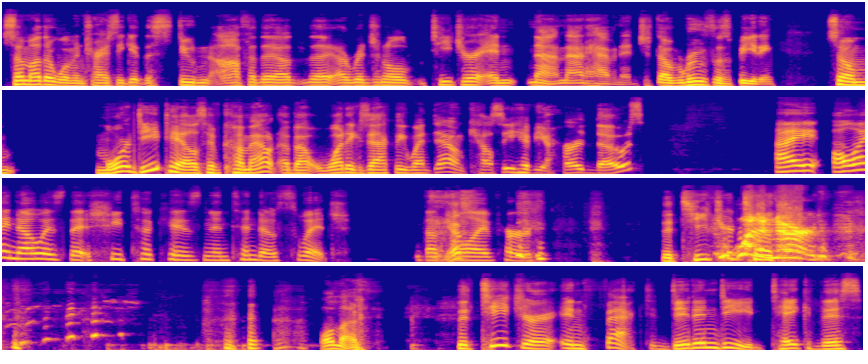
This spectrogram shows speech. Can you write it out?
Some other woman tries to get the student off of the the original teacher, and not not having it, just a ruthless beating. So more details have come out about what exactly went down. Kelsey, have you heard those? I all I know is that she took his Nintendo Switch. That's Yep. all I've heard. The teacher what a nerd! Hold on. The teacher, in fact, did indeed take this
